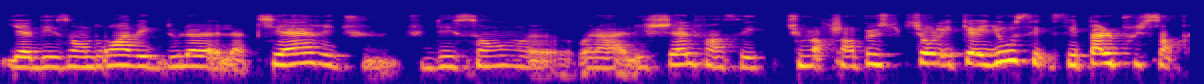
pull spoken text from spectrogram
Il y a des endroits avec de la, pierre et tu, tu descends euh, voilà, à l'échelle. Enfin, c'est, tu marches un peu sur les cailloux, c'est, c'est pas le plus simple.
